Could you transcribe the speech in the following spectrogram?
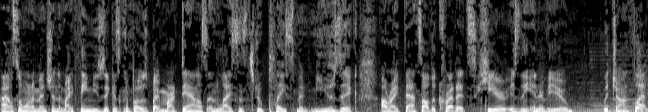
I also want to mention that my theme music is composed by Mark Daniels and licensed through Placement Music. All right, that's all the credits. Here is the interview with John Fleck.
